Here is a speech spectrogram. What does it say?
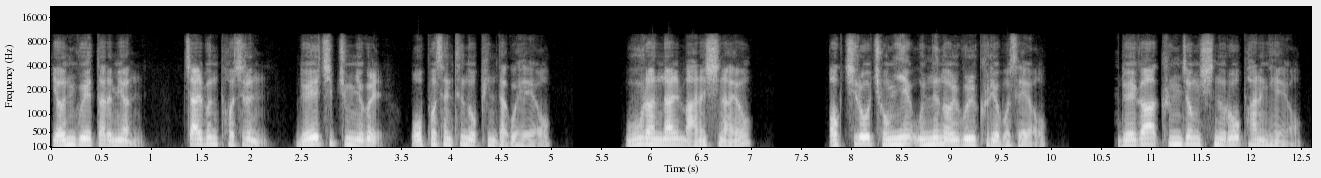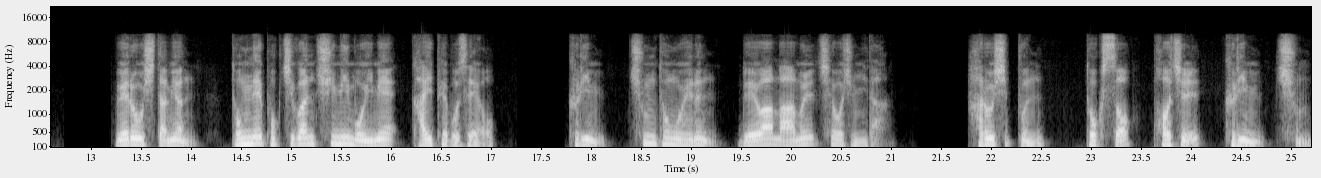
연구에 따르면 짧은 퍼즐은 뇌 집중력을 5% 높인다고 해요. 우울한 날 많으시나요? 억지로 종이에 웃는 얼굴 그려보세요. 뇌가 긍정 신호로 반응해요. 외로우시다면 동네 복지관 취미 모임에 가입해보세요. 그림, 춤 동호회는 뇌와 마음을 채워줍니다. 하루 10분, 독서, 퍼즐, 그림, 춤.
